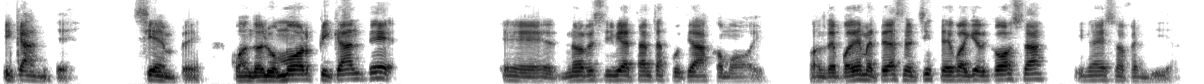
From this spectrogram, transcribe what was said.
picante, siempre. Cuando el humor picante eh, no recibía tantas puteadas como hoy, cuando te podías meter a hacer chiste de cualquier cosa y nadie se ofendía.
